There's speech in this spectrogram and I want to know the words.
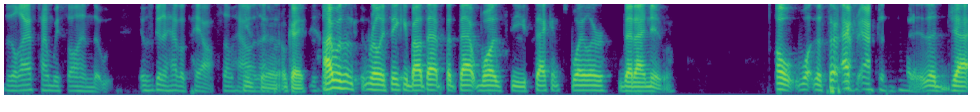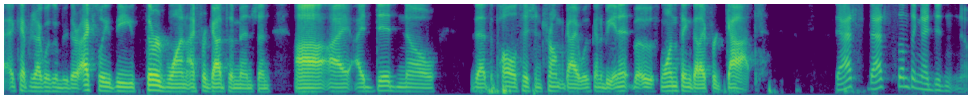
the last time we saw him that it was going to have a payoff somehow. He was and I gonna, thought okay. I was- wasn't really thinking about that, but that was the second spoiler that I knew. Oh, what the third? after, after the the Jack, Captain Jack was going to be there. Actually, the third one I forgot to mention. Uh, I I did know that the politician Trump guy was going to be in it, but it was one thing that I forgot. That's that's something I didn't know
